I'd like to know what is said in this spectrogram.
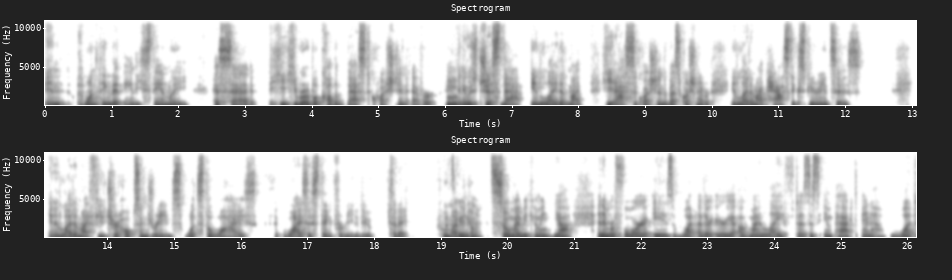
And one thing that Andy Stanley has said, he he wrote a book called The Best Question Ever. Hmm. And it was just that in light of my he asked the question, the best question ever, in light of my past experiences and in light of my future hopes and dreams, what's the wise wisest thing for me to do today? Who am That's I good. becoming? It's so Who am I becoming? Yeah. And number four is what other area of my life does this impact and what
